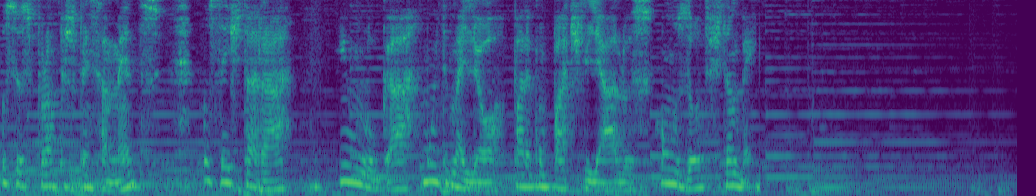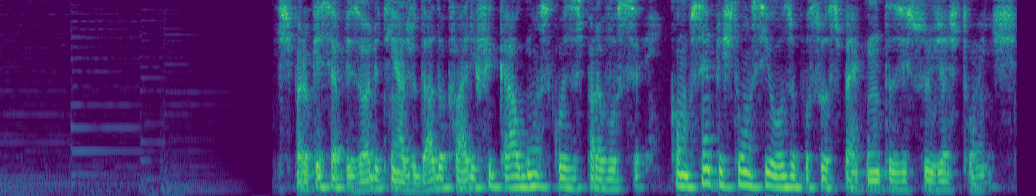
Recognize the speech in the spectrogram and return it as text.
os seus próprios pensamentos, você estará em um lugar muito melhor para compartilhá-los com os outros também. Espero que esse episódio tenha ajudado a clarificar algumas coisas para você. Como sempre, estou ansioso por suas perguntas e sugestões.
